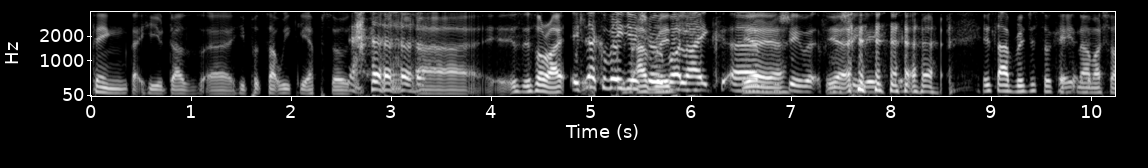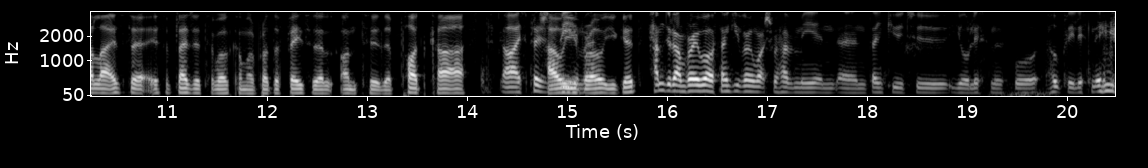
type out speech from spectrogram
thing that he does, uh, he puts out weekly episodes. uh, it's, it's all right. It's like a radio show, average. but like um, Yeah, yeah. for. For streaming. Yeah. it's average, it's okay. Now, mashallah, it's a, it's a pleasure to welcome our brother Faisal onto the podcast. Ah, it's a pleasure How are you, here, bro? man. You good? Alhamdulillah, I'm very well. Thank you very much for having me, and, and thank you to your listeners for hopefully listening.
